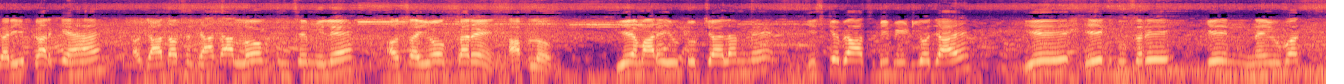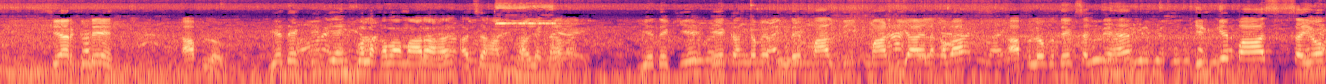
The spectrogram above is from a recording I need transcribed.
गरीब घर के हैं और ज़्यादा से ज़्यादा लोग उनसे मिलें और सहयोग करें आप लोग। ये हमारे यूट्यूब चैनल में जिसके पास भी वीडियो जाए, ये एक दूसरे के युवक शेयर करें आप लोग। ये देख लीजिए, इनको लकवा मारा है। अच्छा हाँ। ये देखिए, एक अंग में पूरे माल दी, मार दिया है लकवा। आप लोग देख सकते हैं, जिनके पास सहयोग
